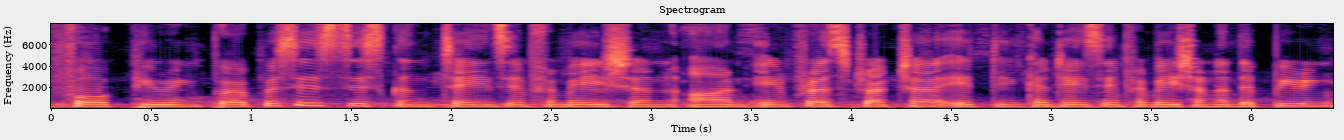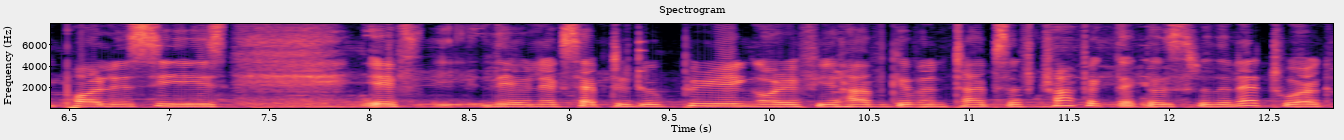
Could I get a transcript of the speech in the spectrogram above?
for peering purposes. This contains information on infrastructure. It, it, contains information on the peering policies, if they only accept to do peering, or if you have given types of traffic that goes through the network.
